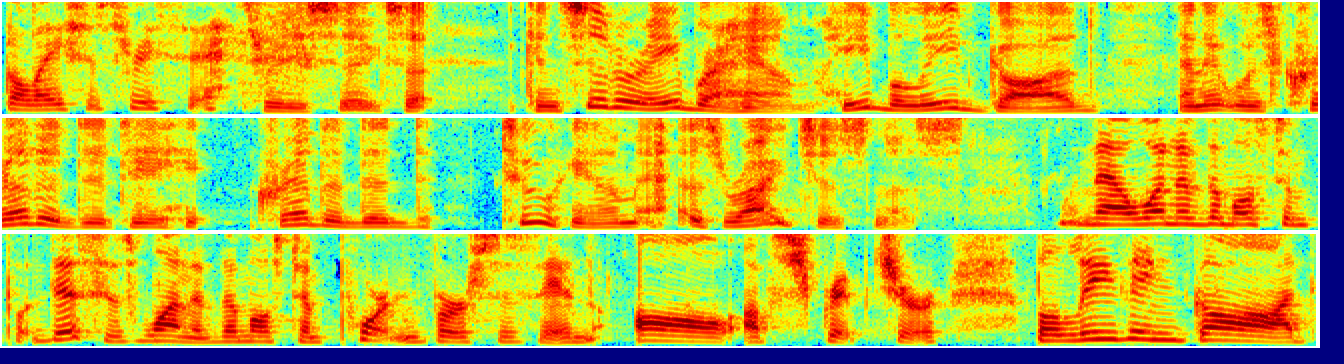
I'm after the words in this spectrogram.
Galatians 3 6. 3 6. Uh, Consider Abraham. He believed God, and it was credited to, credited to him as righteousness. Now, one of the most imp- this is one of the most important verses in all of Scripture. Believing God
